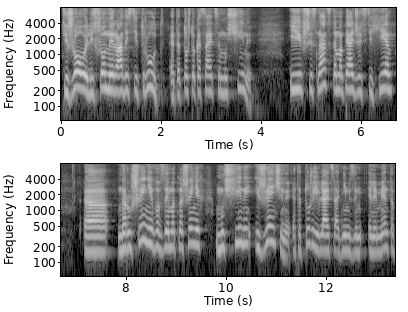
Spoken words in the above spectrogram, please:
Тяжелый, лишенный радости труд. Это то, что касается мужчины. И в 16 опять же стихе нарушение во взаимоотношениях мужчины и женщины. Это тоже является одним из элементов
